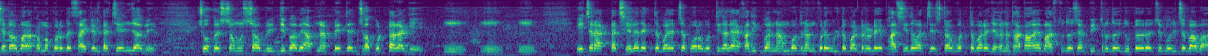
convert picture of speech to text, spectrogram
সেটাও বাড়াকামা করবে, সাইকেলটা চেঞ্জ হবে। চোখের সমস্যাও বৃদ্ধি পাবে, আপনার প্রেতের ঝপটটা লাগে এছাড়া একটা ছেলে দেখতে পাওয়া যাচ্ছে, পরবর্তীকালে একাধিকবার নাম বদনাম করে উল্টোপাল্টা রোডে ফাঁসিয়ে দেওয়ার চেষ্টাও করতে পারে, যেখানে থাকা হয় বাস্তুদোষ আর পিতৃদোষ দুটোই রয়েছে বলছে বাবা।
